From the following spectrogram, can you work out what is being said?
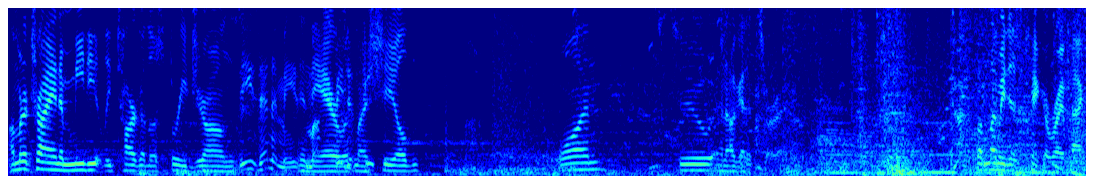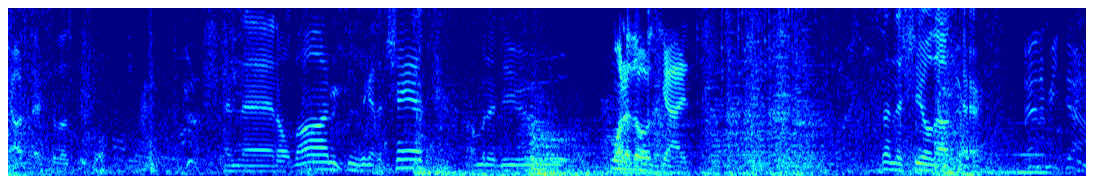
I'm going to try and immediately target those three drones These enemies in the air with my shield. One, two, and I'll get a turret. But let me just kick it right back out there to those people. And then, hold on, as soon as I get the chance, I'm gonna do one of those guys. Send the shield out there. Enemy down.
